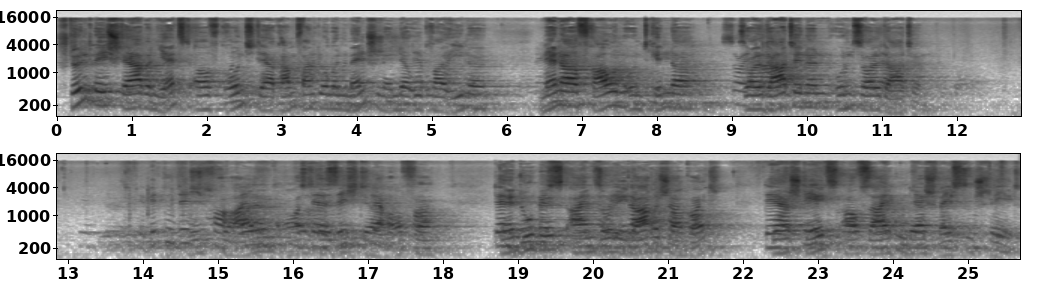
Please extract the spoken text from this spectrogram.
Stündlich sterben jetzt aufgrund der Kampfhandlungen Menschen in der Ukraine, Männer, Frauen und Kinder, Soldatinnen und Soldaten bitten dich vor allem aus der Sicht der Opfer, denn du bist ein solidarischer Gott, der stets auf Seiten der Schwächsten steht.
